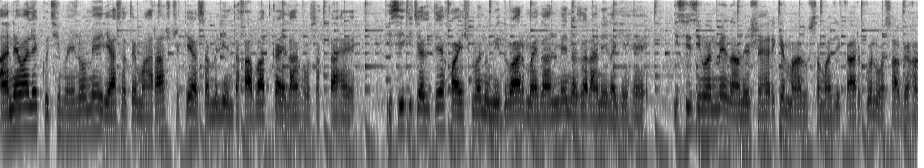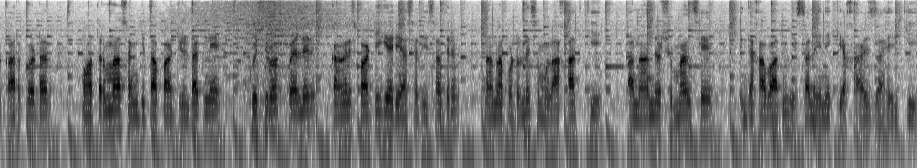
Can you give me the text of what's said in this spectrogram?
आने वाले कुछ ही महीनों में रियासत महाराष्ट्र के असम्बली इंतबात का ऐलान हो सकता है। इसी के चलते ख्वाहिशमंद उम्मीदवार मैदान में नज़र आने लगे हैं। इसी जिमन में नांदेड़ शहर के मारूफ समाजी कारकुन व सबका कारपोरेटर मोहतरमा संगीता पाटिल डक ने कुछ रोज़ पहले कांग्रेस पार्टी के रियासती सदर नाना पटोले से मुलाकात की और नांदेड़ शुमाल से इंतबात में हिस्सा लेने की ख्वाहिश ज़ाहिर की।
